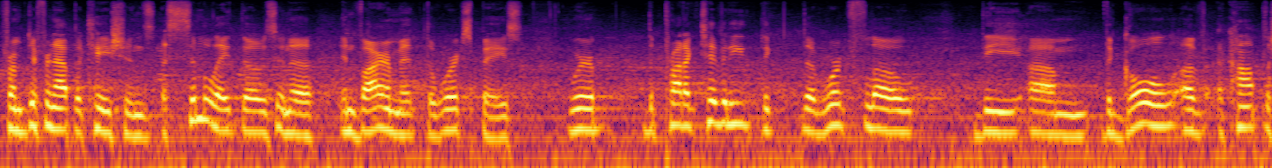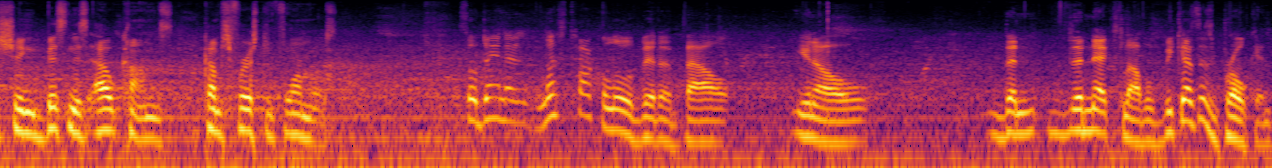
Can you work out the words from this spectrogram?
from different applications, assimilate those in an environment, the workspace, where the productivity, the, the workflow, the, um, the goal of accomplishing business outcomes comes first and foremost. So Dana, let's talk a little bit about, you know, the, the next level, because it's broken.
